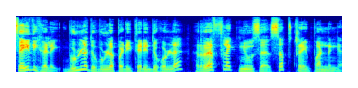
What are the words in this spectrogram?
செய்திகளை உள்ளது உள்ளபடி தெரிந்து கொள்ள ரெஃப்ளெக்ட் நியூஸை சப்ஸ்கிரைப் பண்ணுங்க.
